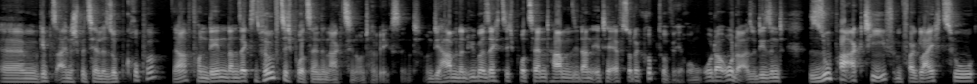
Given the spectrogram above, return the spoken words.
ähm, gibt es eine spezielle Subgruppe, ja, von denen dann 56 Prozent in Aktien unterwegs sind. Und die haben dann über 60 Prozent haben sie dann ETFs oder Kryptowährungen oder oder. Also die sind super aktiv im Vergleich zu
